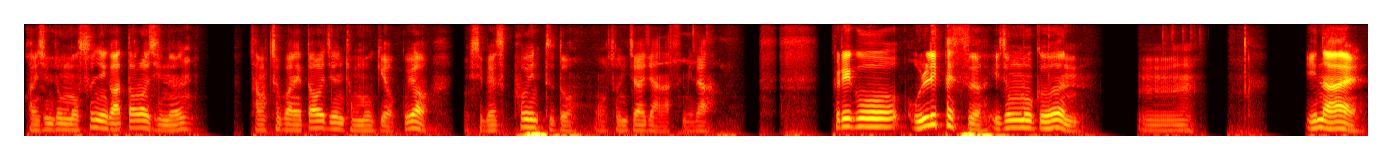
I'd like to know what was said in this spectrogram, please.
관심 종목 순위가 떨어지는 장 초반에 떨어지는 종목이었고요. 역시 매수 포인트도 어, 존재하지 않았습니다. 그리고 올리패스 이 종목은 음, 이날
